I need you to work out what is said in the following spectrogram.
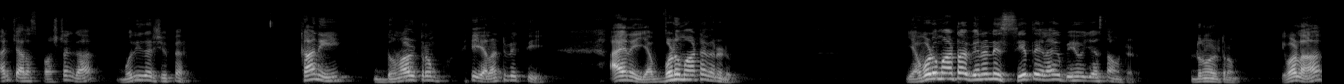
అని చాలా స్పష్టంగా మోదీ గారు చెప్పారు. కానీ డొనాల్డ్ ట్రంప్ ఎలాంటి వ్యక్తి? ఆయన ఎవ్వడు మాట వినడు. ఎవడు మాట వినని సీత ఇలాగే బిహేవ్ చేస్తూ ఉంటాడు. డొనాల్డ్ ట్రంప్ ఇవాళ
